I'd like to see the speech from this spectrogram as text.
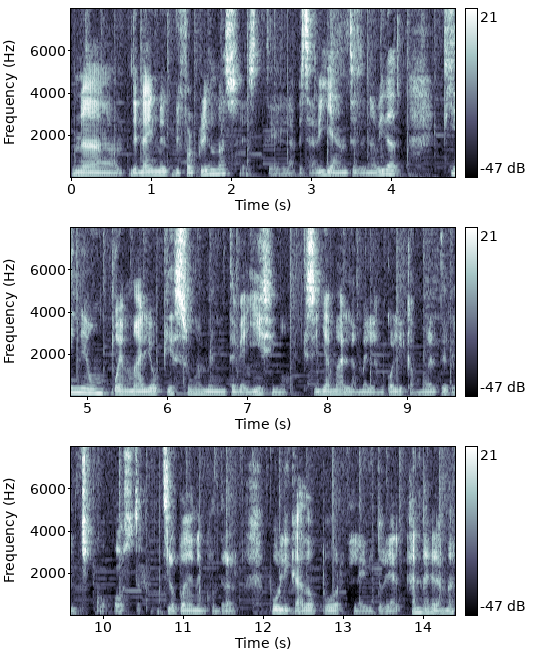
una The Nightmare Before Christmas, este, La pesadilla antes de Navidad, tiene un poemario que es sumamente bellísimo, que se llama La melancólica muerte del chico Ostra. Se lo pueden encontrar publicado por la editorial Anagrama.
